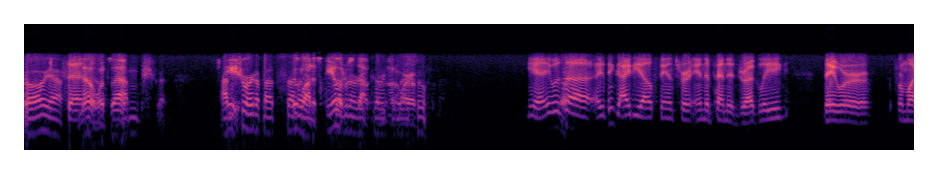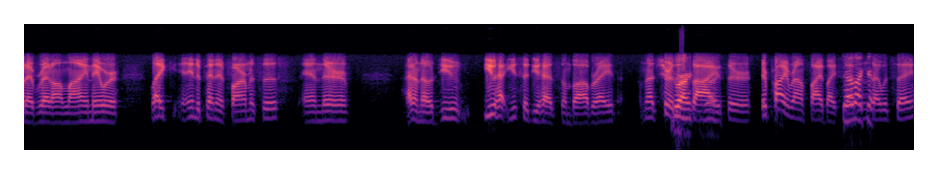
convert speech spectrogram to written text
Oh yeah. set. No, what's that? I'm, I'm Jeez. short about There's seven, a lot of Steelers seven or eight cards I'm in aware of. too. Yeah, it was. Uh, I think IDL stands for Independent Drug League. They were, from what I've read online, they were like independent pharmacists, and they're. I don't know. Do you you ha- you said you had some, Bob? Right? I'm not sure the Right, size. right. They're they're probably around five by sevens, like a- I would say.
